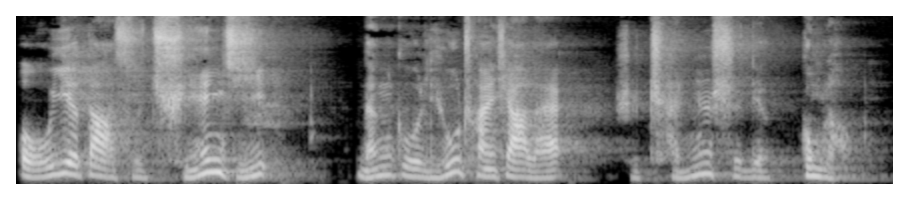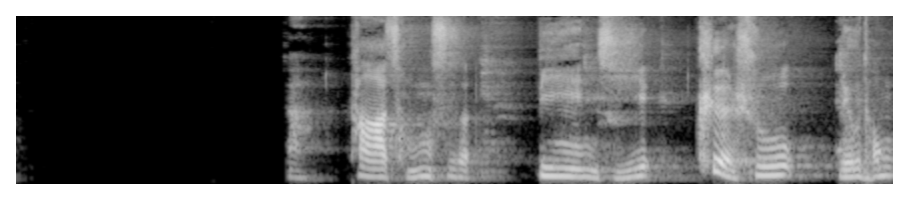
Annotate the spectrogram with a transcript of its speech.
偶业大师全集能够流传下来，是诚实的功劳。啊，他从事编辑、刻书、流通，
